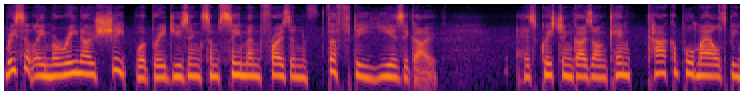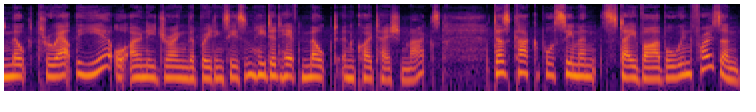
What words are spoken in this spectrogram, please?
recently merino sheep were bred using some semen frozen 50 years ago. His question goes on Can kakapo males be milked throughout the year or only during the breeding season? He did have milked in quotation marks. Does kakapo semen stay viable when frozen?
